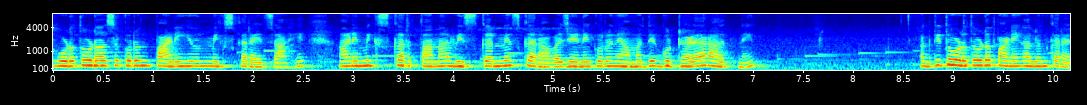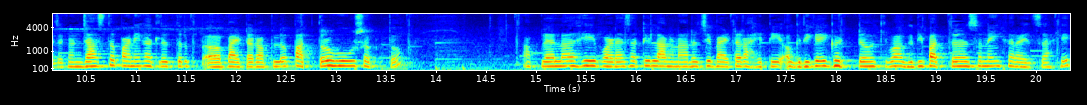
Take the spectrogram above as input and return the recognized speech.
थोडं थोडं असं करून पाणी घेऊन मिक्स करायचं आहे. आणि मिक्स करताना विस्करनेच करावं जेणेकरून यामध्ये गुठळ्या राहत नाहीत. अगदी थोडं थोडं पाणी घालून करायचं. कारण जास्त पाणी घातलं तर बॅटर आपलं पातळ होऊ शकतं. आपल्याला हे वड्यासाठी लागणारं जे बॅटर आहे ते अगदी काही घट्ट किंवा अगदी पातळ असं नाही करायचं आहे.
